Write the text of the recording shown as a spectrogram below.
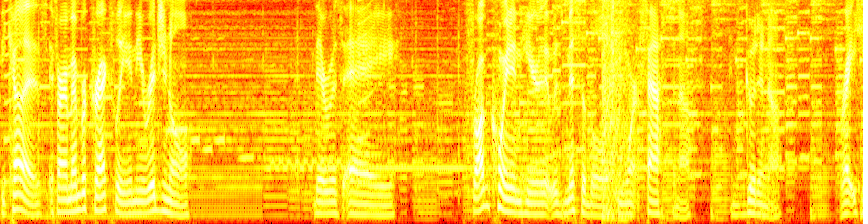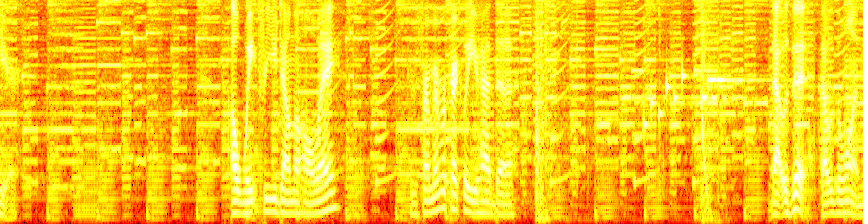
Because, if I remember correctly, in the original, there was a frog coin in here that was missable if you weren't fast enough and good enough. Right here. I'll wait for you down the hallway. Because if I remember correctly, you had to... That was it. That was the one.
